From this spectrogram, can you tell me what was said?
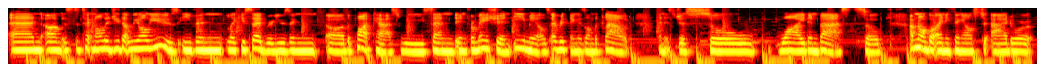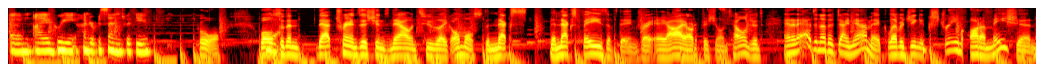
and um, it's the technology that we all use. Even like you said, we're using uh, the podcast. We send information, emails, everything is on the cloud, and it's just so wide and vast. So I've not got anything else to add, or um, I agree 100% with you. Cool. Well, yeah. so then that transitions now into like almost the next the next phase of things, right? AI, artificial intelligence, and it adds another dynamic, leveraging extreme automation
